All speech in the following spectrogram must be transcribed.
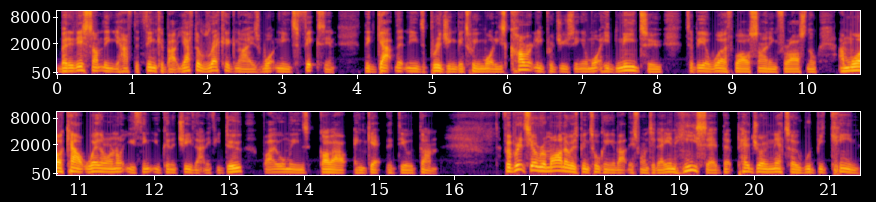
but it is something you have to think about. You have to recognize what needs fixing, the gap that needs bridging between what he's currently producing and what he'd need to to be a worthwhile signing for Arsenal, and work out whether or not you think you can achieve that. And if you do, by all means, go out and get the deal done. Fabrizio Romano has been talking about this one today, and he said that Pedro Neto would be keen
